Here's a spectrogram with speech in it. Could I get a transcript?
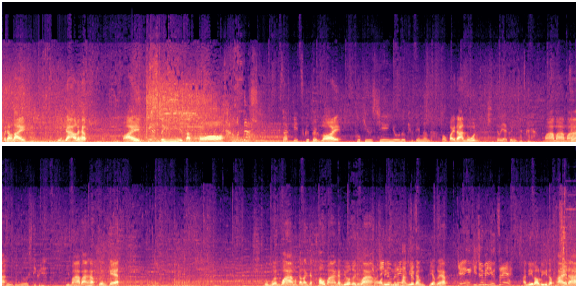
ไม่เท่าไหร่พุงยาวเลยครับ ไปตีตัดคอเสรียบร้อยต้องไปด้านนู้นมามามาขี่มาบ้างครับเปลืองแก๊ส ดูเหมือนว่ามันกำลังจะเข้ามากันเยอะเลยดีกว่า อ๋อ นี่อยู่ทางนี้กันเพียบเลยครับ อันนี้เรารีสปายได้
